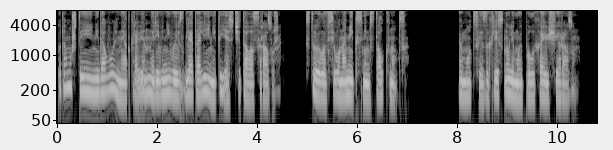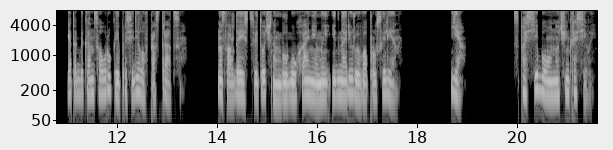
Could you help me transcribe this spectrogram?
Потому что и недовольный, откровенно ревнивый взгляд олейника я считала сразу же. Стоило всего на миг с ним столкнуться. Эмоции захлестнули мой полыхающий разум. Я так до конца урока и просидела в прострации, наслаждаясь цветочным благоуханием и игнорируя вопросы Лены. Я. Спасибо, он очень красивый.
